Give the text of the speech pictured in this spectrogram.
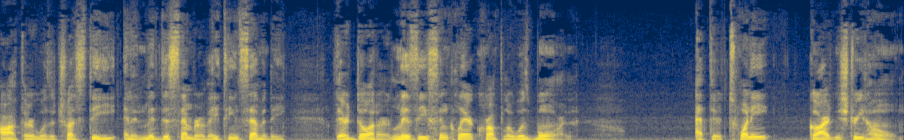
Arthur was a trustee, and in mid December of 1870, their daughter, Lizzie Sinclair Crumpler, was born at their 20 Garden Street home.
